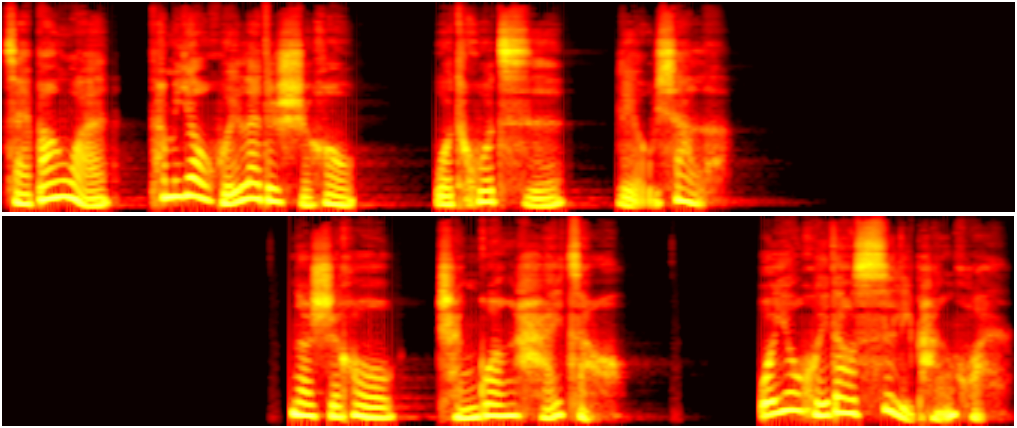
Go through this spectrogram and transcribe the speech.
在傍晚他们要回来的时候，我托辞留下了。那时候晨光还早。我又回到寺里盘桓，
